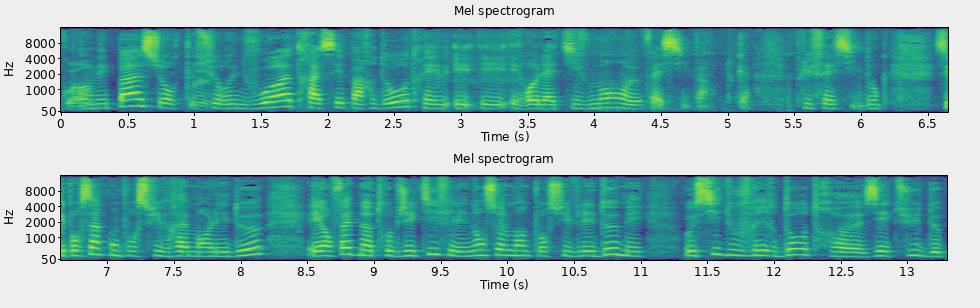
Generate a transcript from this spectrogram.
qu'on n'est pas sur, sur une voie tracée par d'autres et, et, relativement euh, facile, en tout cas plus facile. Donc c'est pour ça qu'on poursuit vraiment les deux. Et en fait, notre objectif, il est non seulement de poursuivre les deux, mais aussi d'ouvrir d'autres euh, études de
